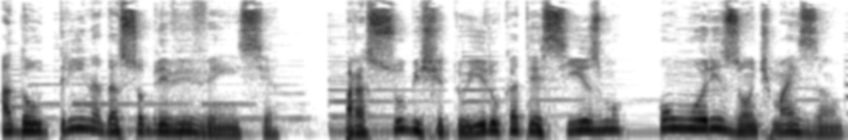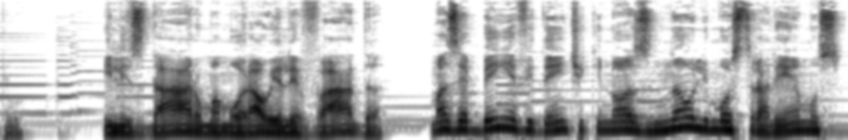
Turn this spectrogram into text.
a doutrina da sobrevivência para substituir o catecismo com um horizonte mais amplo e lhes dar uma moral elevada, mas é bem evidente que nós não lhe mostraremos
